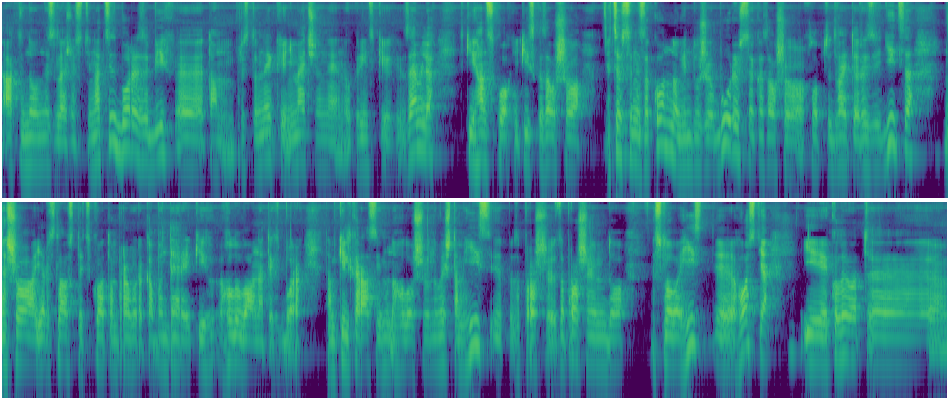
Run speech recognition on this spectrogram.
акт відновлення незалежності. На ці збори забіг е, там представник Німеччини на українських землях, такий Ганс Кох, який сказав, що це все незаконно. Він дуже обурився, казав, що хлопці, давайте розійдіться. На що Ярослав Стецько, там права рука Бандери, який головав на тих зборах, там кілька разів йому наголошував, ну ви ж там гість, е, запрошуємо до слова гість, е, гостя. І коли от е,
